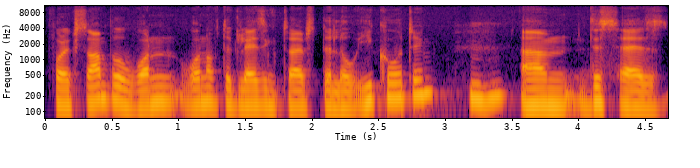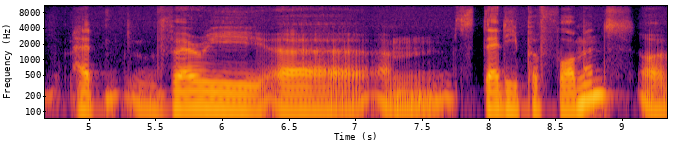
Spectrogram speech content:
for example, one one of the glazing types, the low E coating, mm -hmm. um, this has had very uh, um, steady performance or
